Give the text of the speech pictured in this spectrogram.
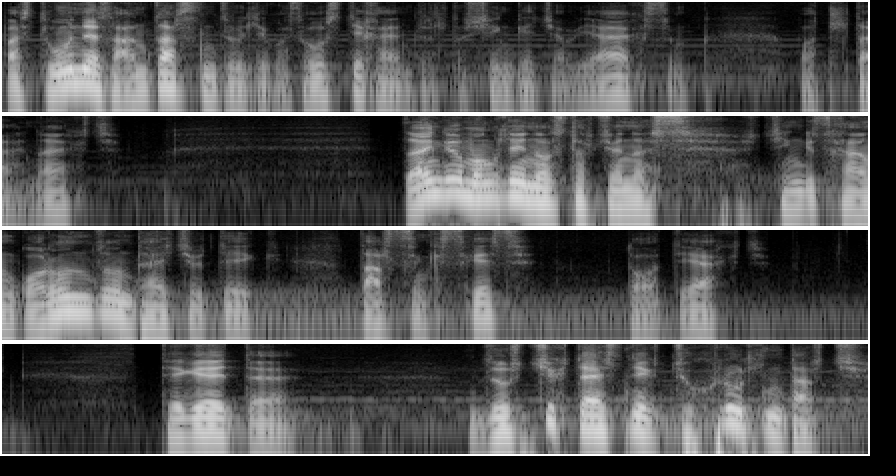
бас түүнээс анзаарсан зүйлийг бас өөрсдийнхээ амьдралд шингээж авъя гэсэн бодолтой байна гэж. За ингээ Монголын нуус тавчнаас Чингис хаан 300 тайчуудыг дарсан хэсгээс дуудъя гэж. Тэгээд э, зөрчих дайсныг цөхрүүлэн дарж,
